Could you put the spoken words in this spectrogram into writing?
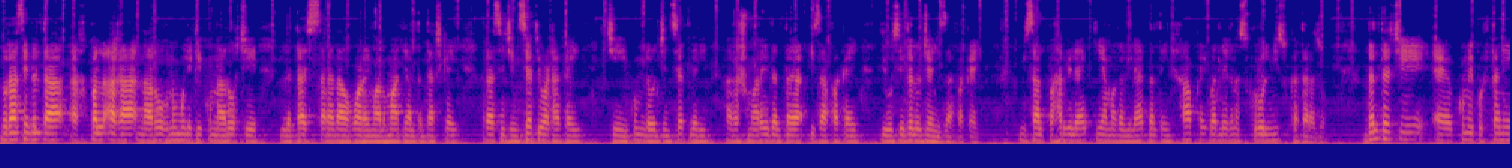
نو راسئ دلته خپل هغه ناروغ نوم ولیکئ، کوم ناروغ چې له تاسې سره ده او غواړئ معلومات یې هلته درج کړئ. تاسې جنسیت یې وټاکئ چې کوم ډول جنسیت لري، هغه شماره یې دلته اضافه کړئ، د اوسېدلو جای اضافه کړئ، مثال په هر ولایت کې همغه ولایت دلته انتخاب کړئ، بعد له هغې نه سکرول نیسو ښکته راځو، دلته چې کومې پوښتنې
